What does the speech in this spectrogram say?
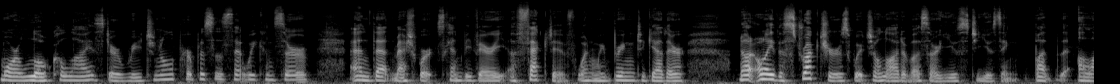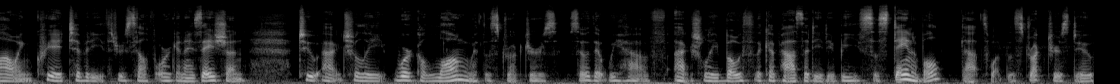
more localized or regional purposes that we can serve, and that meshworks can be very effective when we bring together not only the structures, which a lot of us are used to using, but allowing creativity through self organization to actually work along with the structures so that we have actually both the capacity to be sustainable, that's what the structures do,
